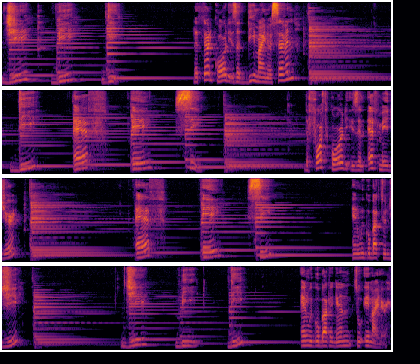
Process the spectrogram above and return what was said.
G, B, D. The third chord is a D minor 7. D, F, A, C. The fourth chord is an F major. F, A, C. And we go back to G. G, B, D. And we go back again to A minor.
